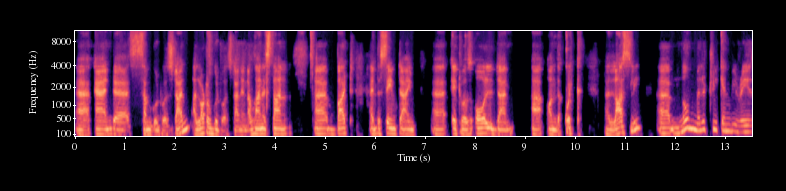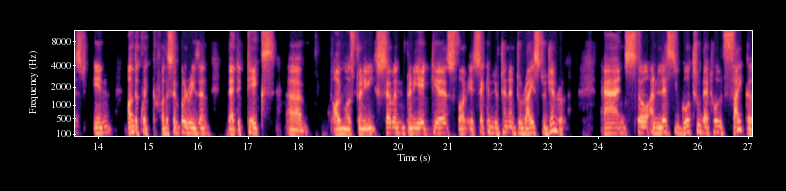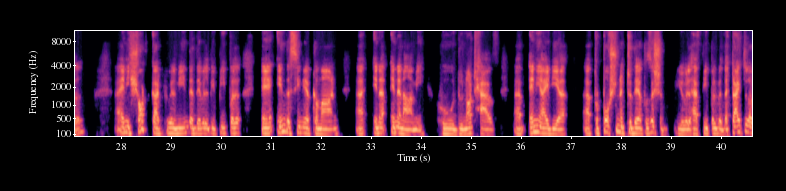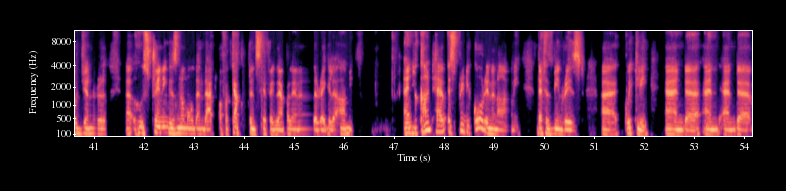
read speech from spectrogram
Uh, and uh, some good was done. A lot of good was done in Afghanistan. Uh, but at the same time, uh, it was all done uh, on the quick. Uh, lastly, um, no military can be raised in on the quick for the simple reason that it takes um, almost 27 28 years for a second lieutenant to rise to general. And so unless you go through that whole cycle any shortcut will mean that there will be people uh, in the senior command uh, in a in an army who do not have uh, any idea uh, proportionate to their position. You will have people with the title of general uh, whose training is no more than that of a captain, say, for example, in the regular army. And you can't have esprit de corps in an army that has been raised uh, quickly and uh, and and uh,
